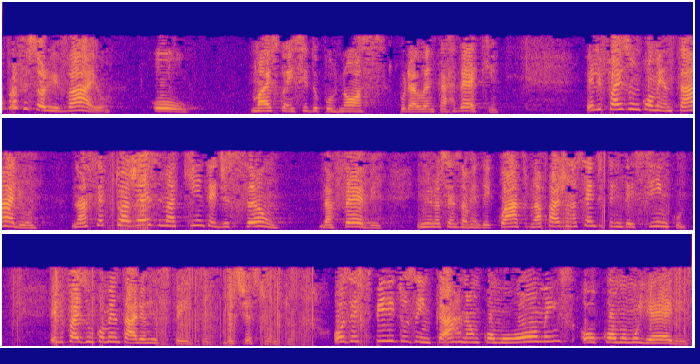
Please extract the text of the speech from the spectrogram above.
O professor Rivaio, ou mais conhecido por nós por Allan Kardec, ele faz um comentário na 75ª edição da FEB, em 1994, na página 135, ele faz um comentário a respeito deste assunto. Os espíritos encarnam como homens ou como mulheres,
